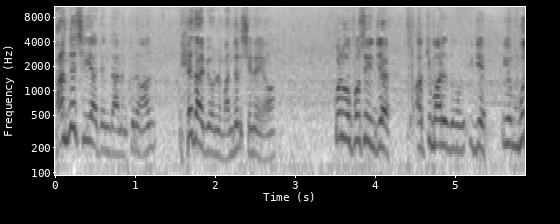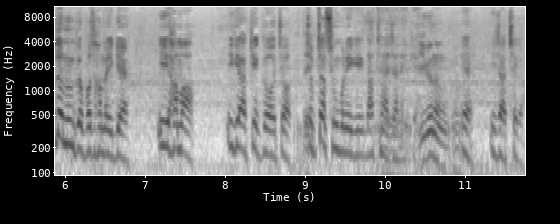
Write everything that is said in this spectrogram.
반드시 해야 된다는 그런 해답이 오늘 만들어지네요. 그리고 보세요 이제 아까 말했던 거 이게 이거 묻어놓은 거 보세요 하면 이게 이 하마 이게 아까 그 저 접착 성분이 이게 나타나잖아요 이게. 이거는 그 예, 이 자체가. 예.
